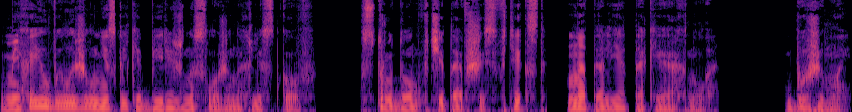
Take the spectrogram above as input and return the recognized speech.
Михаил выложил несколько бережно сложенных листков. С трудом вчитавшись в текст, Наталья так и ахнула. «Боже мой,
